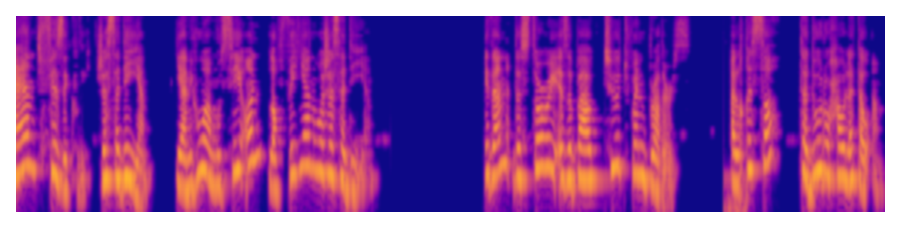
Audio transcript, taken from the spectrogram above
and physically جسديا يعني هو مسيء لفظيا وجسديا إذا the story is about two twin brothers القصة تدور حول توأم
